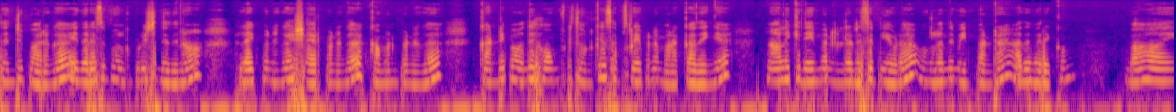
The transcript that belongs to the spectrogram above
செஞ்சு பாருங்கள் இந்த ரெசிபி உங்களுக்கு பிடிச்சிருந்ததுன்னா லைக் பண்ணுங்கள் ஷேர் பண்ணுங்கள் கமெண்ட் பண்ணுங்கள் கண்டிப்பாக வந்து ஹோம் ஃபுட் ஜோனுக்கு சப்ஸ்கிரைப் பண்ண மறக்காதீங்க. நாளைக்கு இதே மாதிரி நல்ல ரெசிபியோட உங்களை வந்து மீட் பண்ணுறேன் அது வரைக்கும் பாய்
